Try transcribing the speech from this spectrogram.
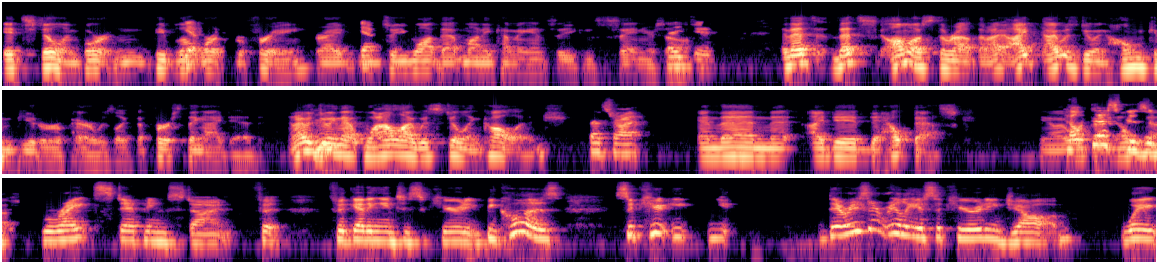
it's still important. People don't Yep. work for free, right? Yep. So you want that money coming in so you can sustain yourself. do. And that's that's almost the route that I, I I was doing home computer repair was like the first thing I did. And I was doing that while I was still in college. That's right. And then I did the help desk. You know, help desk is a great stepping stone for for getting into security because security you, there isn't really a security job where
